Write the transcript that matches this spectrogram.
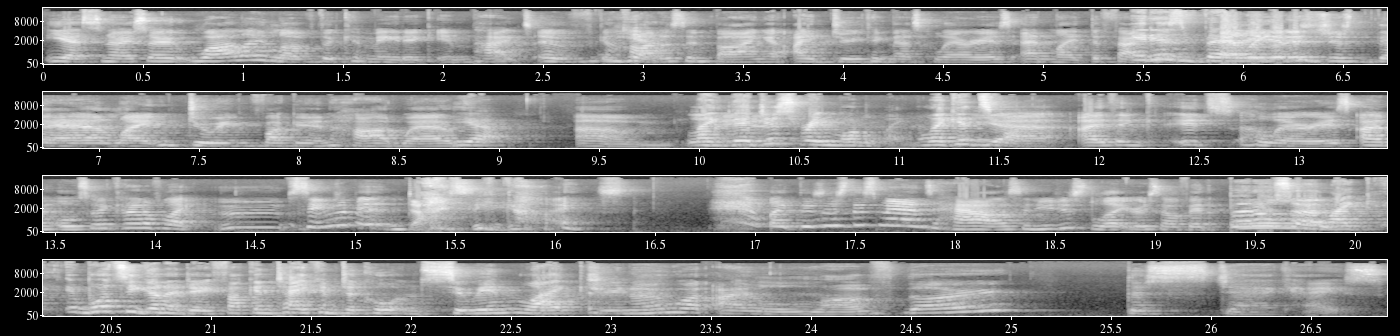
yes, no, so while I love the comedic impact of Hardison buying it, I do think that's hilarious. And like the fact It that is very Eliot is just there, like doing fucking hardware. yeah. Um, Like they're just remodeling. Like it's yeah, I think it's hilarious. I'm also kind of like, mm, seems a bit dicey, guys. like this is this man's house, and you just let yourself in. But also, like, what's he gonna do? Fucking take him to court and sue him? Like, do you know what I love though? The staircase.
